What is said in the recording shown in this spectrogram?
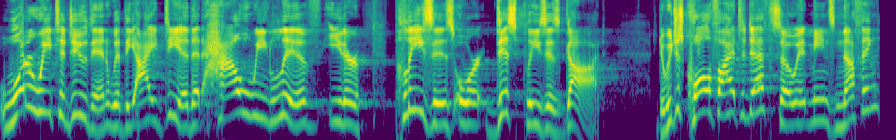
what are we to do then with the idea that how we live either pleases or displeases God? Do we just qualify it to death so it means nothing?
